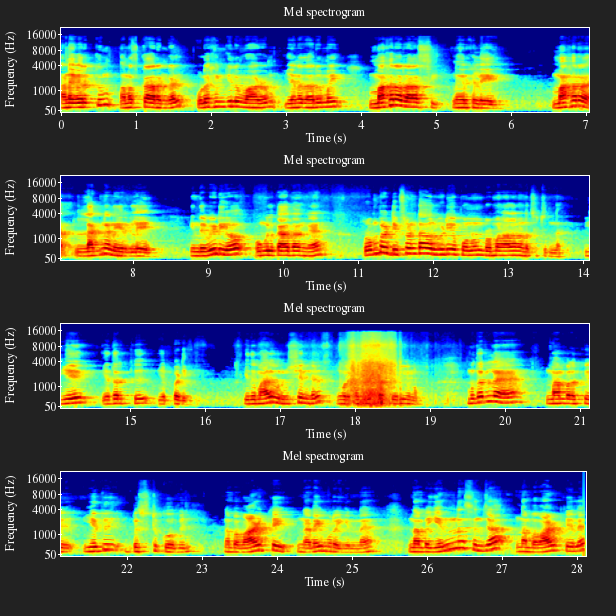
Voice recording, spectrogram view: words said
அனைவருக்கும் நமஸ்காரங்கள். உலகெங்கிலும் வாழும் எனது அருமை மகர ராசி நேர்களே மகர லக்ன நேர்களே இந்த வீடியோ உங்களுக்காக தாங்க. ரொம்ப டிஃப்ரெண்ட்டாக ஒரு வீடியோ போகணுன்னு ரொம்ப நாளாக நினச்சிட்டு இருந்தேன். ஏன் எதற்கு எப்படி? இது மாதிரி ஒரு விஷயங்கள் உங்களுக்கு கண்டிப்பாக தெரியணும். முதல்ல நம்மளுக்கு எது பெஸ்ட்டு கோவில்? நம்ம வாழ்க்கை நடைமுறை என்ன? நம்ம என்ன செஞ்சால் நம்ம வாழ்க்கையில்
